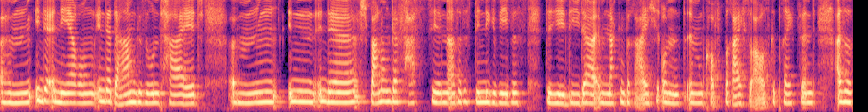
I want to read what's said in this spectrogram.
ähm, in der Ernährung, in der Darmgesundheit, ähm, in, in der Spannung der Faszien, also des Bindegewebes, die, die da im Nackenbereich und im Kopfbereich so ausgeprägt sind. Also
